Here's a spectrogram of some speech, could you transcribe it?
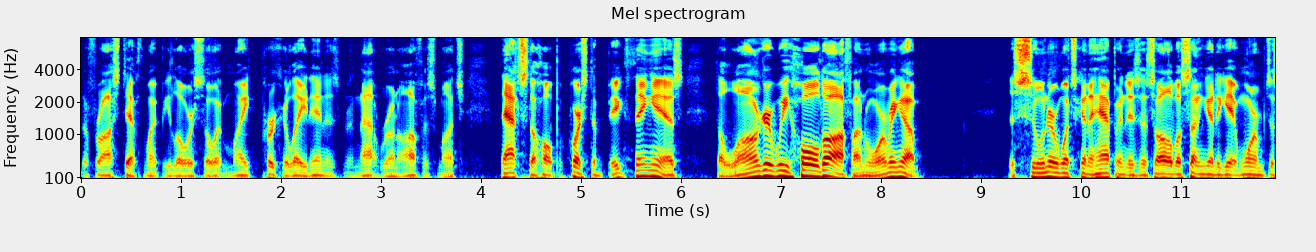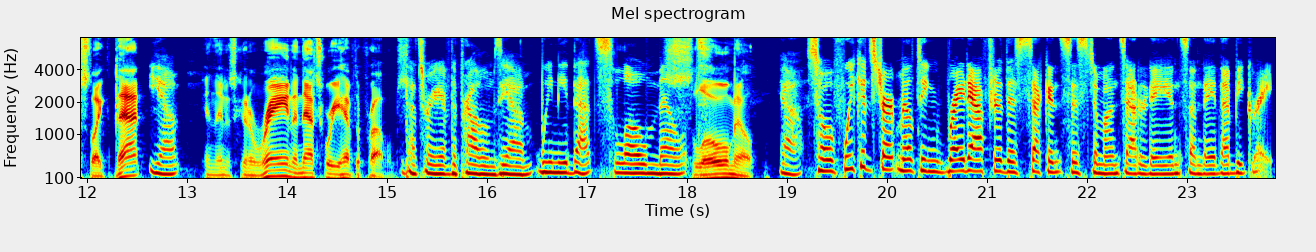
the frost depth might be lower, so it might percolate in as and not run off as much. That's the hope. Of course, the big thing is the longer we hold off on warming up, the sooner what's going to happen is it's all of a sudden going to get warm just like that, Yep, and then it's going to rain, and that's where you have the problems. that's where you have the problems. Yeah, we need that slow melt. Slow melt. Yeah. So if we could start melting right after this second system on Saturday and Sunday, that'd be great.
